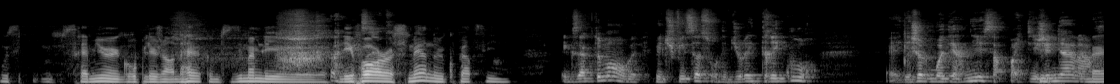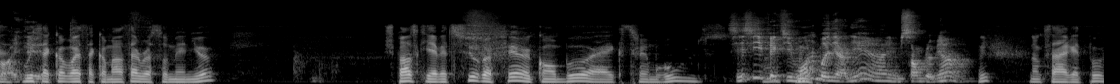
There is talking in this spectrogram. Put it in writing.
Ou ce serait mieux un groupe légendaire, comme tu dis, même les, les Four Horsemen, un coup parti. Exactement, mais, tu fais ça sur des durées très courtes. Et déjà le mois dernier, ça n'a pas été génial. Hein, ben, oui, ça, ouais, ça commençait à WrestleMania. Je pense qu'il avait su refait un combat à Extreme Rules. Si, si, effectivement, le mois dernier, hein, il me semble bien. Hein. Oui, donc ça arrête pas.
